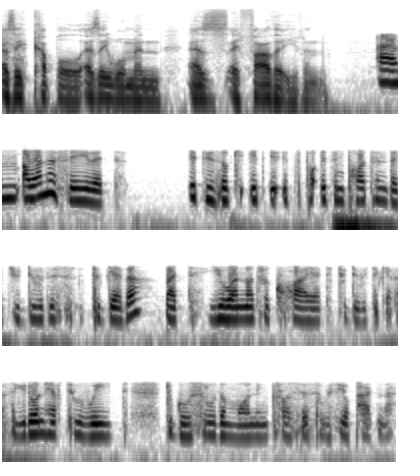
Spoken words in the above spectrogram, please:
as a couple, as a woman, as a father, even? Um, I want to say that it is okay. It, it, it's it's important that you do this together, but you are not required to do it together. So you don't have to wait to go through the mourning process with your partner.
